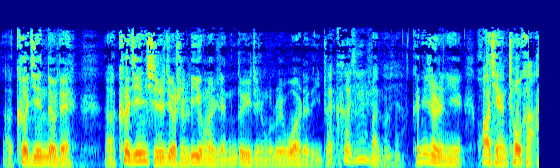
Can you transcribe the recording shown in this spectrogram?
啊，氪金，对不对？啊，氪金其实就是利用了人对于这种 reward 的一种。氪金是什么东西？氪金就是你花钱抽卡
